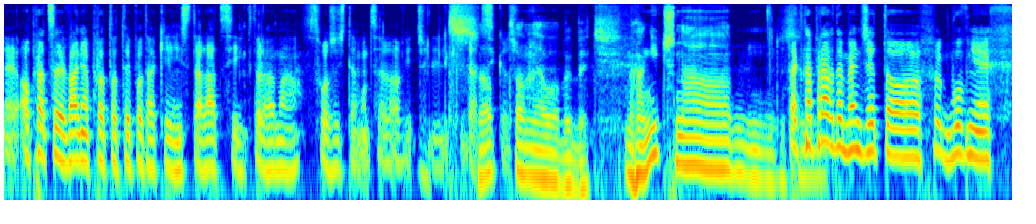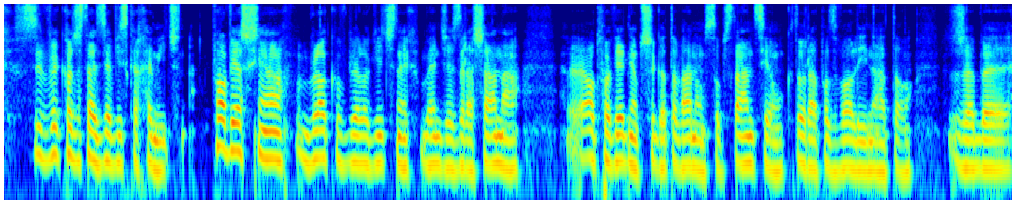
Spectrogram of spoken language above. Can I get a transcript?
e, opracowywania prototypu takiej instalacji, która ma służyć temu celowi, czyli likwidacji Co to miałoby być? Mechaniczna? Tak naprawdę będzie to głównie wykorzystać zjawiska chemiczne. Powierzchnia bloków biologicznych będzie zraszana odpowiednio przygotowaną substancją, która pozwoli na to, żeby e,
